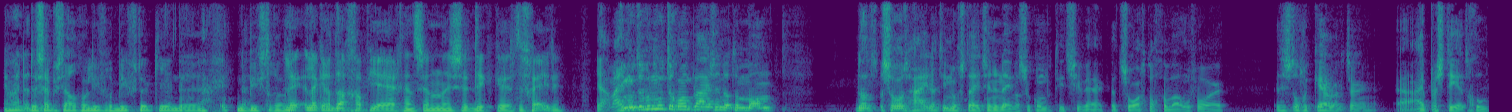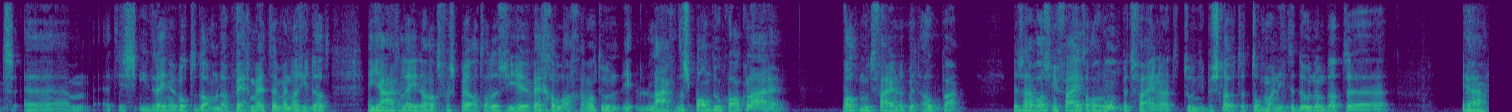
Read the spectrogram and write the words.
Ja, maar dat, Dus hij bestelt gewoon liever een biefstukje in de, in de bistro. le- lekker een daghapje ergens en dan is Dick eh, tevreden. Ja, maar je moet, we moeten gewoon blij zijn dat een man, dat, zoals hij, dat hij nog steeds in de Nederlandse competitie werkt. Het zorgt toch gewoon voor, het is toch een character. Ja, hij presteert goed. Ehm, het is, iedereen in Rotterdam loopt weg met hem. En als je dat een jaar geleden had voorspeld, hadden ze je weggelachen. Want toen lagen de spandoeken al klaar, hè? Wat moet Feyenoord met opa? Dus hij was in feite al rond met Feyenoord toen hij besloot het toch maar niet te doen. Omdat eh, ja,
